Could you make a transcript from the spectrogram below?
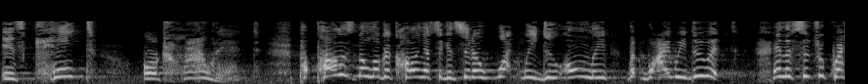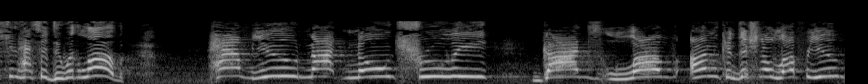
is kinked or clouded. Paul is no longer calling us to consider what we do only, but why we do it. And the central question has to do with love. Have you not known truly God's love, unconditional love for you?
